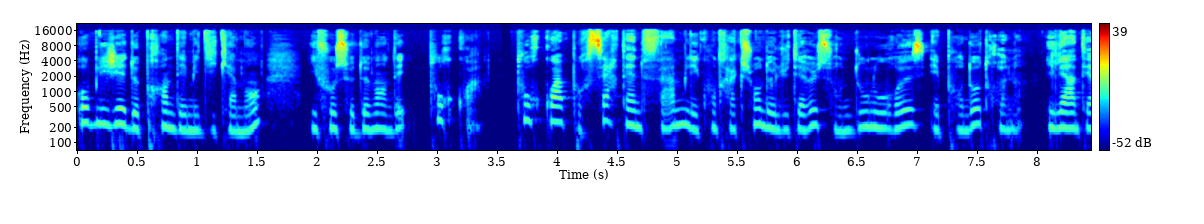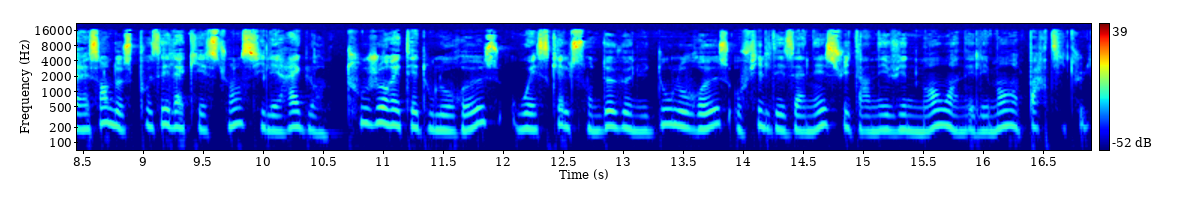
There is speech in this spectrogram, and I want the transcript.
obligé de prendre des médicaments, il faut se demander pourquoi. Pourquoi pour certaines femmes les contractions de l'utérus sont douloureuses et pour d'autres non? Il est intéressant de se poser la question si les règles ont toujours été douloureuses ou est-ce qu'elles sont devenues douloureuses au fil des années suite à un événement ou un élément en particulier?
